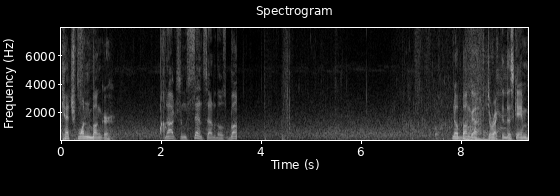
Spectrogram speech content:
Catch one bunger. Knock some sense out of those bungers. No Bunga directed this game.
